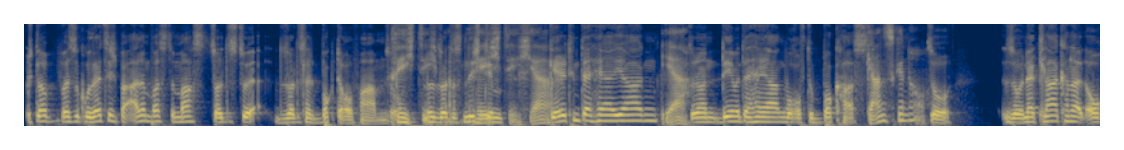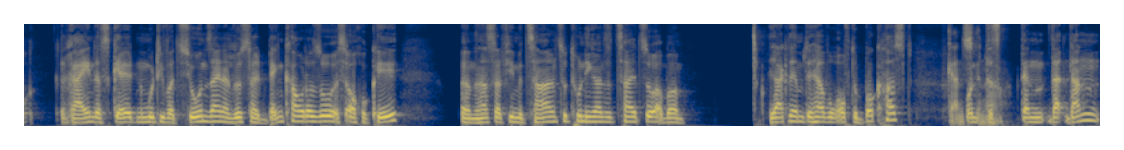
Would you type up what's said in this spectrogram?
Ich glaube, weißt du, grundsätzlich bei allem, was du machst, solltest du, du solltest halt Bock darauf haben. So. Richtig. Du solltest nicht richtig, dem Geld hinterherjagen, ja. sondern dem hinterherjagen, worauf du Bock hast. Ganz genau. So. So, na klar kann halt auch rein das Geld eine Motivation sein, dann wirst du halt Banker oder so, ist auch okay. Ähm, dann hast du halt viel mit Zahlen zu tun die ganze Zeit so, aber jag dem hinterher, worauf du Bock hast. Ganz und genau. Das, dann, dann, dann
